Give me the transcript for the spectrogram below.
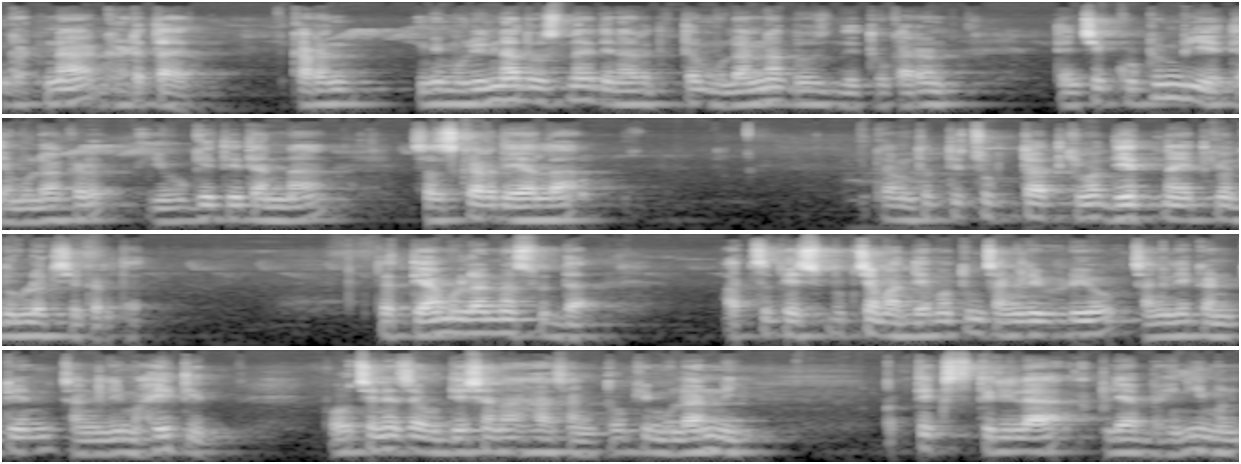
घटना घडत आहेत. कारण मी मुलींना दोष नाही देणार तिथं मुलांना दोष देतो. कारण त्यांचे कुटुंबीय त्या मुलाकडं योग्य ते त्यांना संस्कार द्यायला काय म्हणतात ते चुकतात किंवा देत नाहीत किंवा दुर्लक्ष करतात. तर त्या मुलांनासुद्धा आजचं फेसबुकच्या माध्यमातून चांगले व्हिडिओ चांगले कंटेंट चांगली माहिती पोहोचण्याच्या उद्देशानं हा सांगतो की मुलांनी प्रत्येक स्त्रीला आपल्या बहिणी म्हण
